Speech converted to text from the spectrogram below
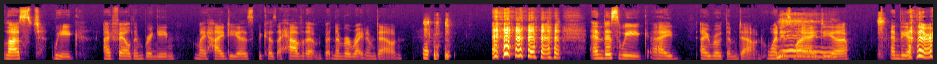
last week I failed in bringing my ideas because I have them but never write them down. and this week I I wrote them down. One Yay! is my idea, and the other,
